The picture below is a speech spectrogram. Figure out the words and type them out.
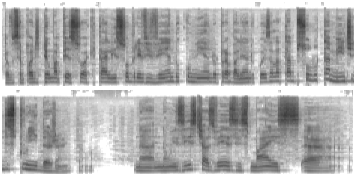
Então você pode ter uma pessoa que está ali sobrevivendo, comendo, trabalhando, coisa, ela está absolutamente destruída já. Então, na, não existe às vezes mais uh,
